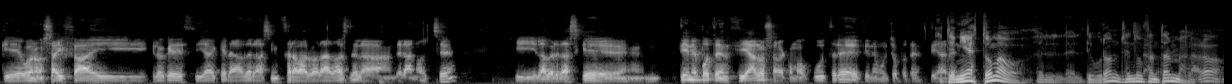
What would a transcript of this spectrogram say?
que, bueno, Sci-Fi creo que decía que era de las infravaloradas de la, de la noche. Y la verdad es que tiene potencial, o sea, como cutre, tiene mucho potencial. Tenía estómago el, el tiburón, siendo un fantasma. Claro.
